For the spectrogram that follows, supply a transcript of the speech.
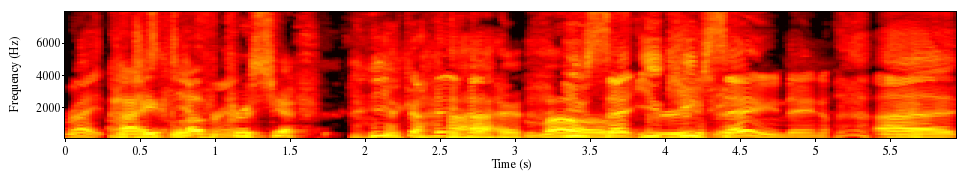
Right. I is love. Khrushchev. You got- I love you said you keep saying Daniel. Uh,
